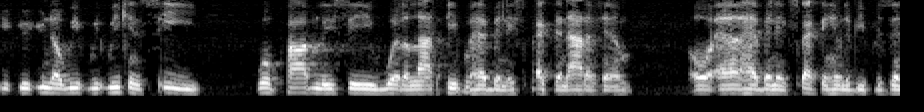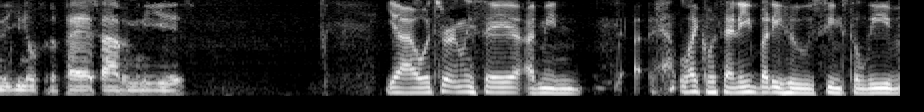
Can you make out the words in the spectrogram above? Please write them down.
you, you know, we, we, we, can see, we'll probably see what a lot of people have been expecting out of him or uh, have been expecting him to be presented, you know, for the past however many years. Yeah, I would certainly say, I mean, like with anybody who seems to leave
